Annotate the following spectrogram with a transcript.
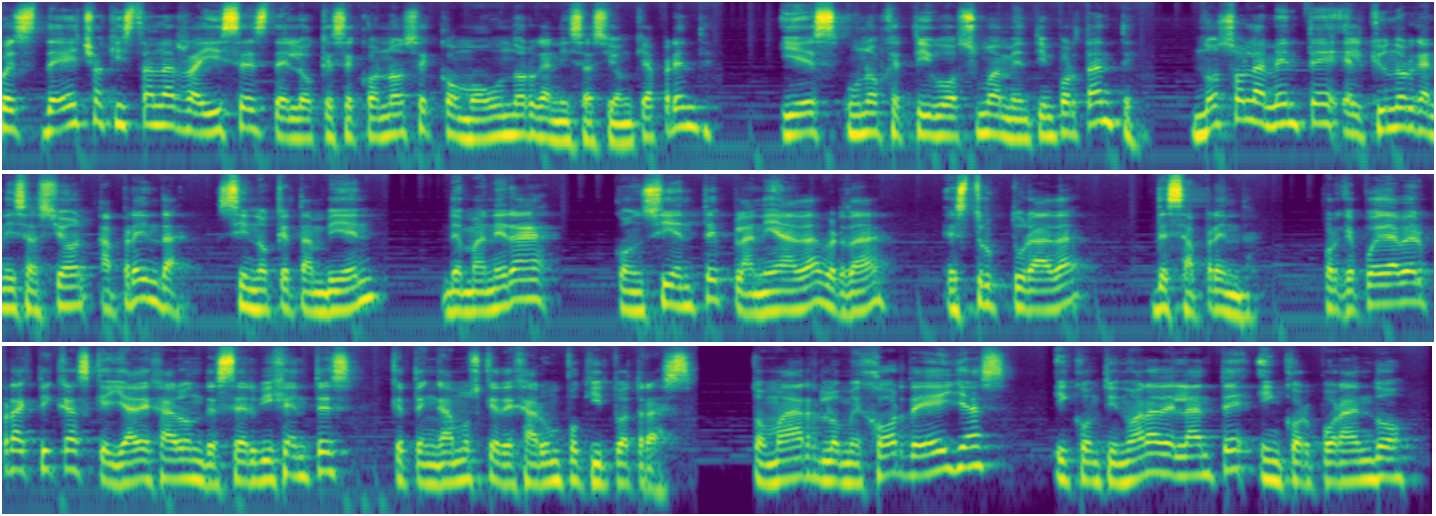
pues de hecho aquí están las raíces de lo que se conoce como una organización que aprende y es un objetivo sumamente importante. No solamente el que una organización aprenda, sino que también de manera consciente, planeada, ¿verdad? Estructurada, desaprenda. Porque puede haber prácticas que ya dejaron de ser vigentes que tengamos que dejar un poquito atrás. Tomar lo mejor de ellas y continuar adelante incorporando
